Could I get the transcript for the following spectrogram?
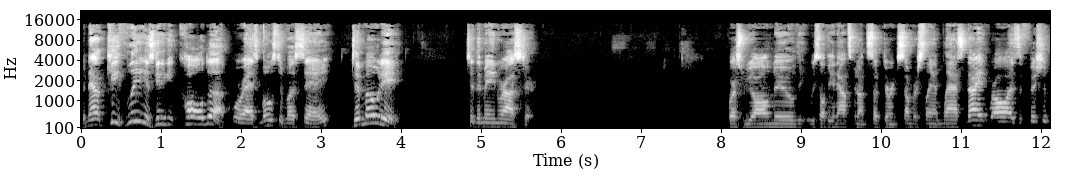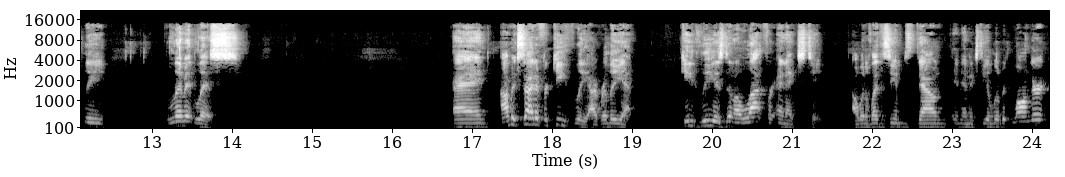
But now Keith Lee is going to get called up, or as most of us say, demoted to the main roster. Of course, we all knew we saw the announcement on during SummerSlam last night. Raw is officially limitless, and I'm excited for Keith Lee. I really am. Keith Lee has done a lot for NXT. I would have liked to see him down in NXT a little bit longer,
